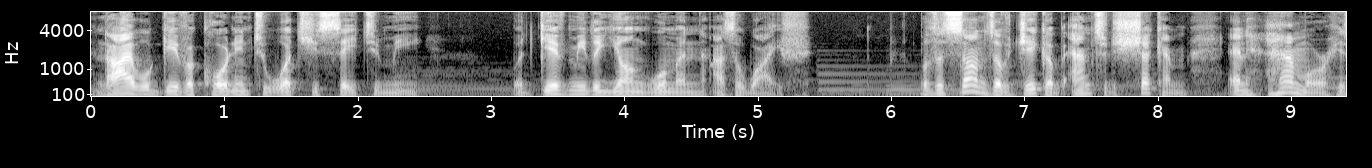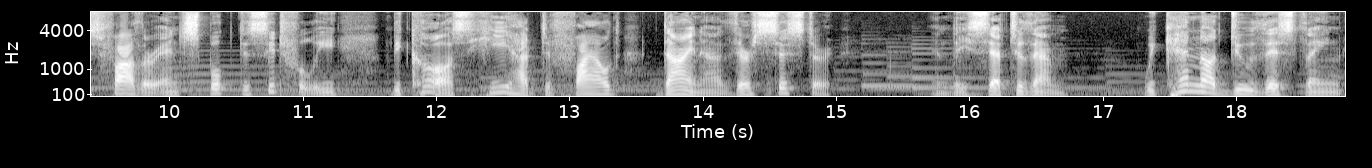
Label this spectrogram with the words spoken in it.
and I will give according to what you say to me. But give me the young woman as a wife. But the sons of Jacob answered Shechem and Hamor his father and spoke deceitfully because he had defiled Dinah their sister. And they said to them, We cannot do this thing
